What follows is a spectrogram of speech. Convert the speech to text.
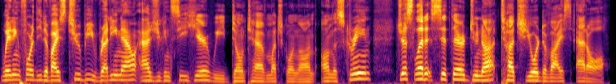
waiting for the device to be ready now. As you can see here, we don't have much going on on the screen. Just let it sit there. Do not touch your device at all.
